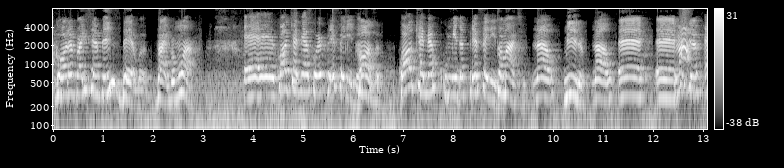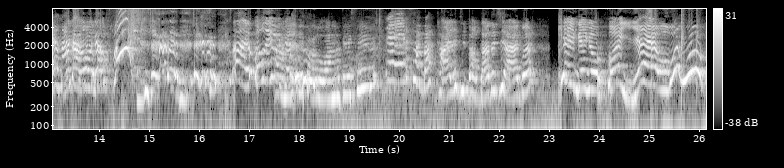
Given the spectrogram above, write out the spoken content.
Agora vai ser a vez dela. Vai, vamos lá. É. Qual que é a minha cor preferida? Rosa, Qual que é a minha comida preferida? tomate, Não, milho, não. é. É. Ma- feijão. é macarrão, macarrão. ah, eu falei ah, macarrão. você falou lá na terceira. Batalha de baldada de água, quem ganhou foi eu! Uhul!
